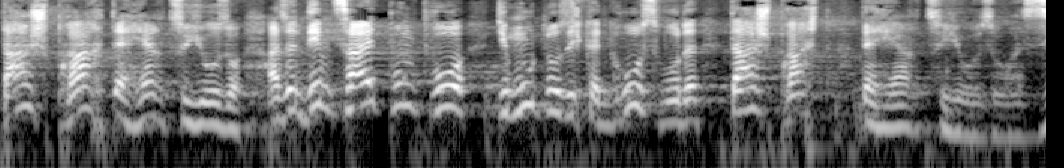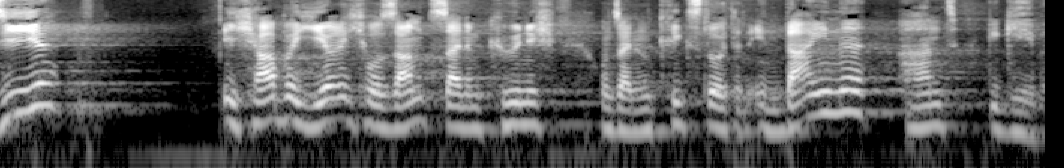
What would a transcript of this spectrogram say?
Da sprach der Herr zu Josua. Also in dem Zeitpunkt, wo die Mutlosigkeit groß wurde, da sprach der Herr zu Josua. Siehe, ich habe Jericho samt seinem König und seinen Kriegsleuten in deine Hand gegeben.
